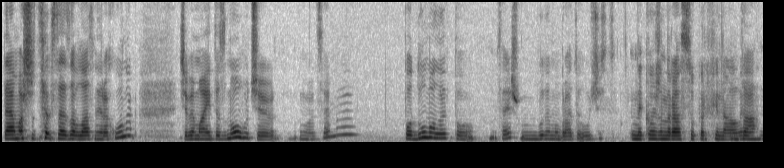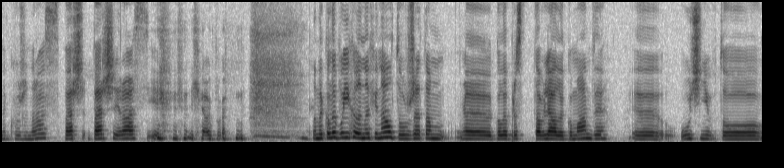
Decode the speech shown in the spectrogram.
тема, що це все за власний рахунок, чи ви маєте змогу, чи ну, це ми подумали, по це, що ми будемо брати участь. Не кожен раз суперфінали. Так, не кожен раз. Перш, перший раз і якби. Але коли поїхали на фінал, то вже там, е, коли представляли команди е, учнів, то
